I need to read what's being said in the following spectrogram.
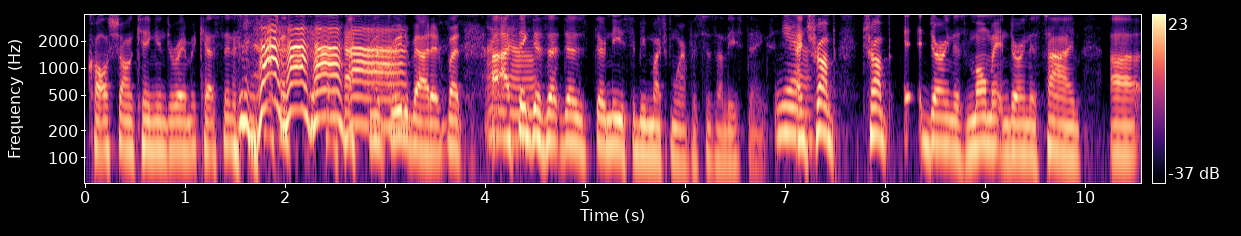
call Shaun King and DeRay McKesson and ask them to tweet about it. But I, I think there's a, there's there needs to be much more emphasis on these things. Yeah. And Trump Trump eh, during this moment and during this time, uh,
